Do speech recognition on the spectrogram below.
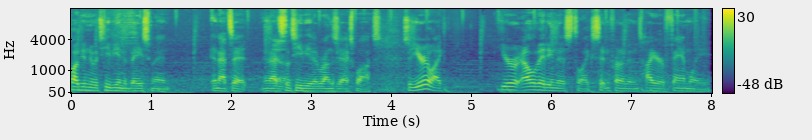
plugged into a TV in the basement, and that's it. And that's yeah. the TV that runs the Xbox. So you're like, you're elevating this to like sit in front of an entire family,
